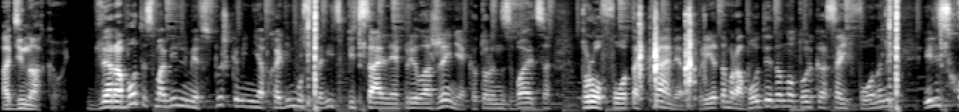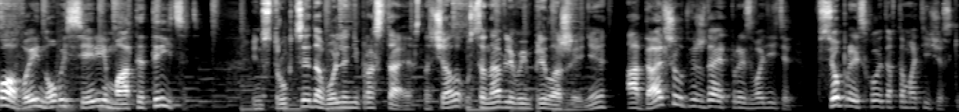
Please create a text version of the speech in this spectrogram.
одинаковый. Для работы с мобильными вспышками необходимо установить специальное приложение, которое называется Profoto Camera. При этом работает оно только с айфонами или с Huawei новой серии Mate 30. Инструкция довольно непростая. Сначала устанавливаем приложение, а дальше, утверждает производитель, все происходит автоматически,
